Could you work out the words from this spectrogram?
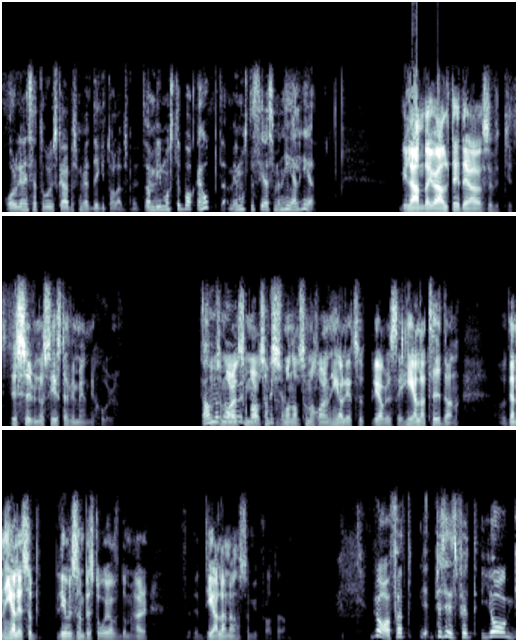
organisatorisk arbetsmiljö, digital arbetsmiljö. Utan vi måste baka ihop det. Vi måste se det som en helhet. Vi landar ju alltid i det, alltså, till syvende och sist är vi människor. Ja, som, som, har, som, har, som, som, har, som har en helhetsupplevelse hela tiden. Den helhetsupplevelsen består ju av de här delarna som vi pratar om. Bra, för att, precis för att jag,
